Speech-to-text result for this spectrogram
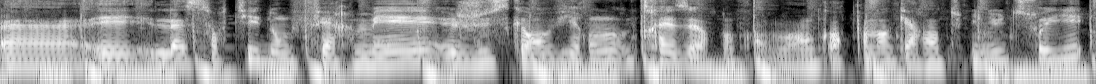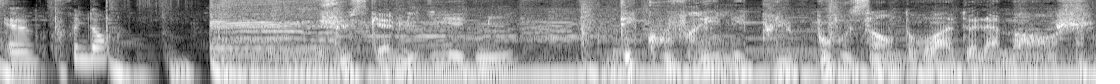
Euh, et la sortie est donc fermée jusqu'à environ 13 heures. Donc on encore pendant 40 minutes. Soyez euh, prudents. Jusqu'à midi et demi, découvrez les plus beaux endroits de la Manche.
